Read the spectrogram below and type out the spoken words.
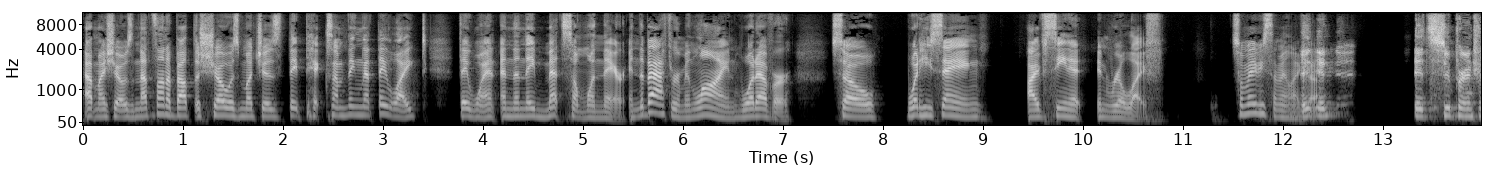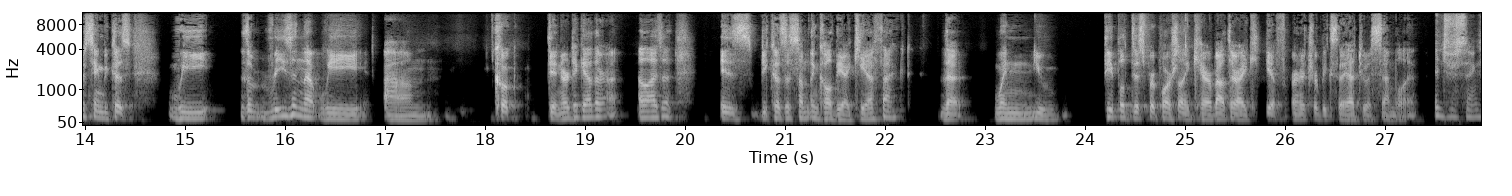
at my shows. And that's not about the show as much as they pick something that they liked, they went, and then they met someone there in the bathroom, in line, whatever. So, what he's saying, I've seen it in real life. So, maybe something like that. It's super interesting because we, the reason that we um, cook dinner together, Eliza, is because of something called the IKEA effect. That when you people disproportionately care about their IKEA furniture because they had to assemble it. Interesting.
